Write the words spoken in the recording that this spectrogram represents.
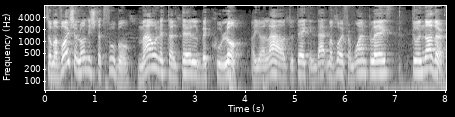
So מבוי שלא נשתתפו בו, מהו לטלטל בכולו? Are you allowed to take in that מבוי from one place to another?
